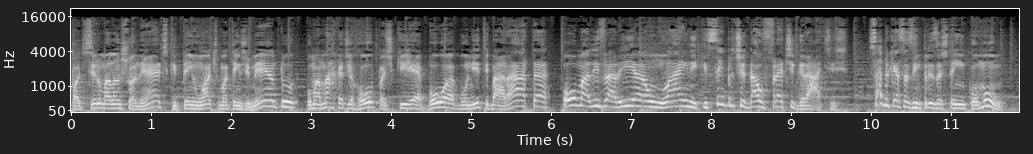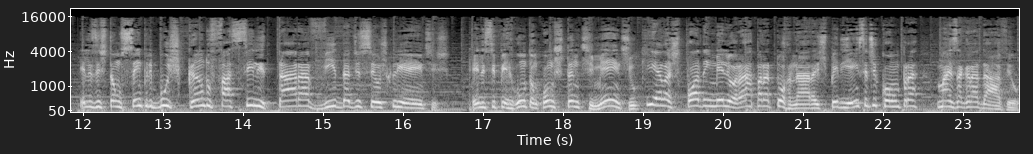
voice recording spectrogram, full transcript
Pode ser uma lanchonete que tem um ótimo atendimento, uma marca de roupas que é boa, bonita e barata, ou uma livraria online que sempre te dá o frete grátis. Sabe o que essas empresas têm em comum? Eles estão sempre buscando facilitar a vida de seus clientes. Eles se perguntam constantemente o que elas podem melhorar para tornar a experiência de compra mais agradável.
